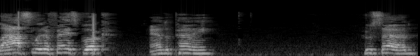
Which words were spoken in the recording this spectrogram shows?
Lastly to Facebook and to Penny, who said,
